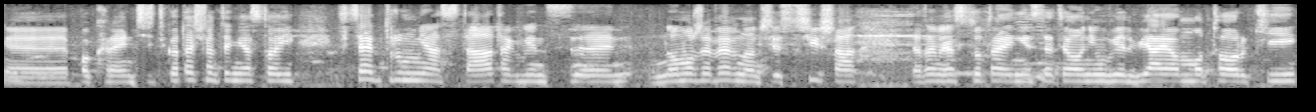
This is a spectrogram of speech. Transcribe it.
e, pokręcić. Tylko ta świątynia stoi w centrum miasta, tak więc e, no może wewnątrz jest cisza, natomiast tutaj niestety oni uwielbiają motorki,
